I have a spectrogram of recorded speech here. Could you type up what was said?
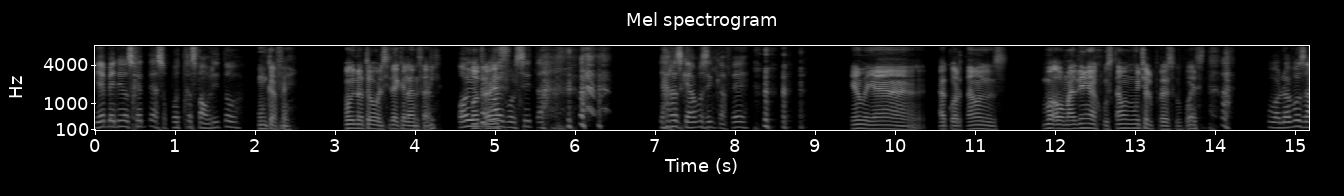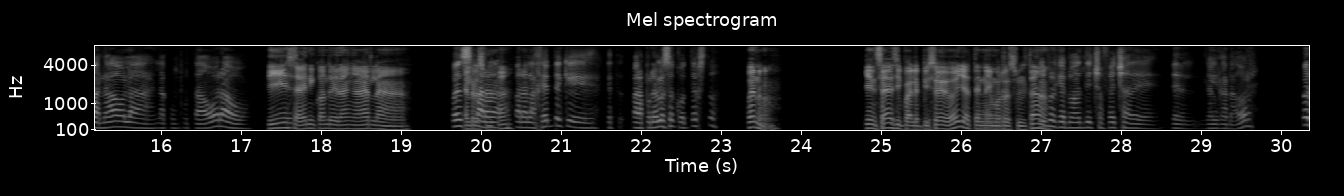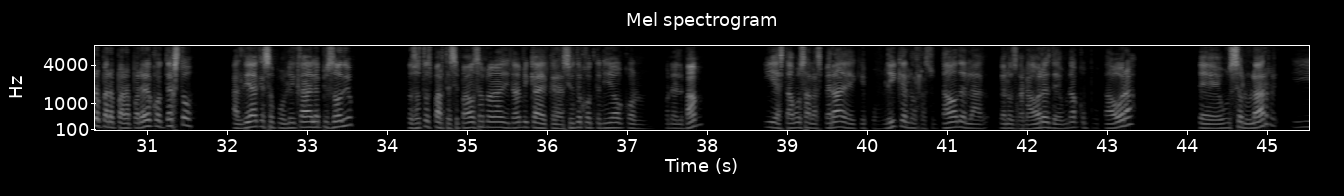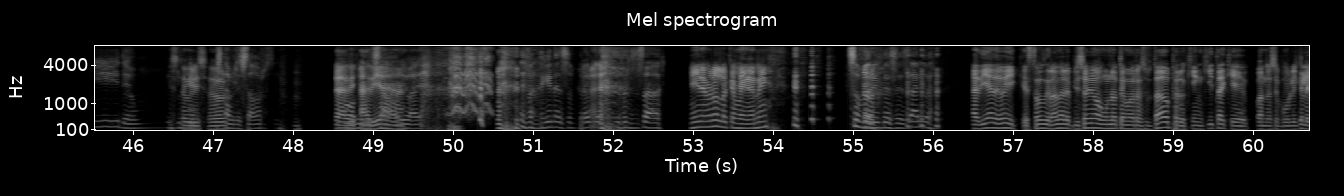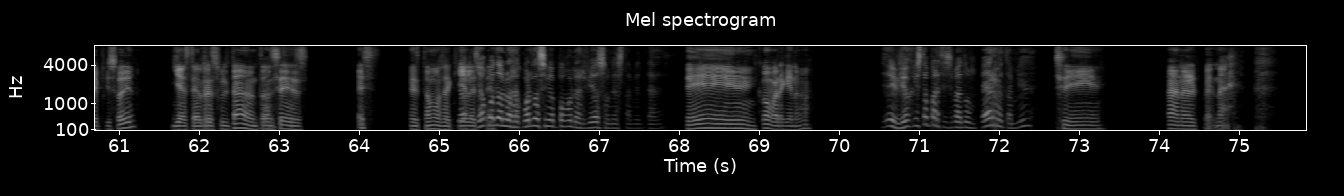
Bienvenidos, gente, a su podcast favorito. Un café. Hoy no tengo bolsita que lanzar. Hoy ¿Otra no hay bolsita. ya nos quedamos sin café. Ya, ya acortamos, o más bien ajustamos mucho el presupuesto. Como no hemos ganado la, la computadora o Sí, saber ni cuándo irán a dar la. pues El para, resultado. para la gente que, para ponerlos en contexto. Bueno, quién sabe si para el episodio de hoy ya tenemos resultado. Sí, porque no han dicho fecha de- del, del ganador. Bueno, pero para poner en contexto, al día que se publica el episodio, nosotros participamos en una dinámica de creación de contenido con, con el BAM y estamos a la espera de que publiquen los resultados de, la, de los ganadores de una computadora, de un celular y de un Estabilizador. estabilizador sí. O sea, a, día. Imagina su premio. Mira, bro, lo que me gané. Súper innecesario. A día de hoy que estamos grabando el episodio, aún no tenemos resultado, pero quién quita que cuando se publique el episodio ya está el resultado. Entonces, pues, estamos aquí a Yo, la yo espera. cuando lo recuerdo sí me pongo nervioso, honestamente. Sí, ¿cómo para que no? Y vio que está participando un perro también. Sí. Ah, no, el perro.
